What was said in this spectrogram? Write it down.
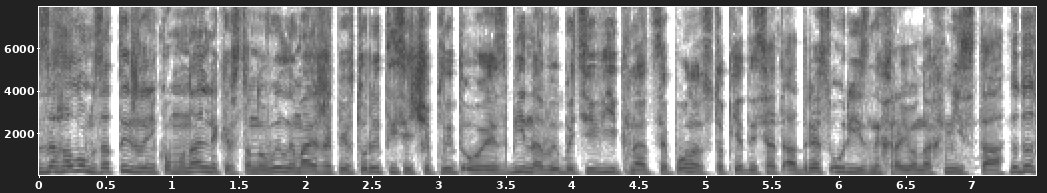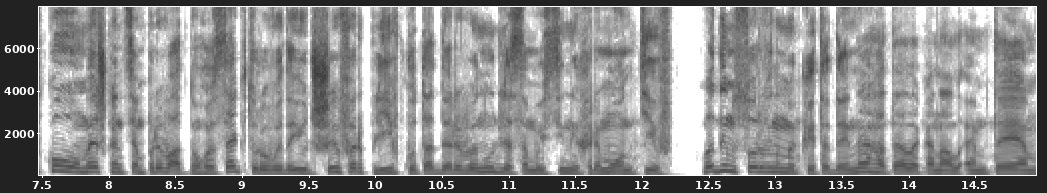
Загалом за тиждень комунальники встановили майже півтори тисячі плит ОСБ на вибиті вікна. Це понад 150 адрес у різних районах міста. Додатково мешканцям приватного сектору видають шифер, плівку та деревину для самостійних ремонтів. Вадим Сорвін, Микита Дейнега, телеканал МТМ.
